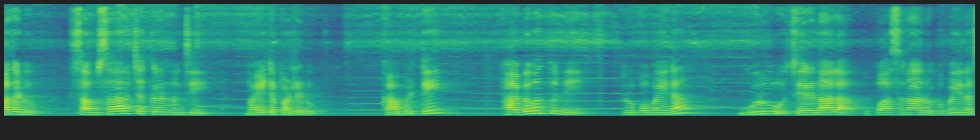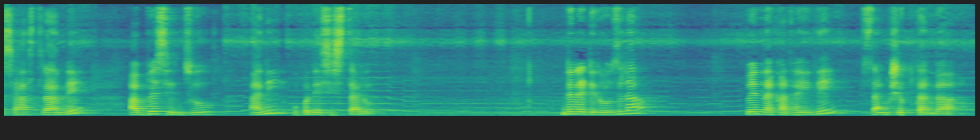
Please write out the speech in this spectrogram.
అతడు సంసార చక్రం నుంచి బయటపడడు. కాబట్టి భగవంతుని రూపమైన గురువు చరణాల ఉపాసనా రూపమైన శాస్త్రాన్ని అభ్యసించు అని ఉపదేశిస్తాడు. నిన్నటి రోజున విన్న కథ ఇది సంక్షిప్తంగా.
